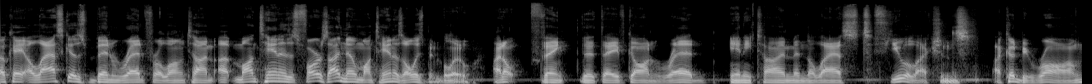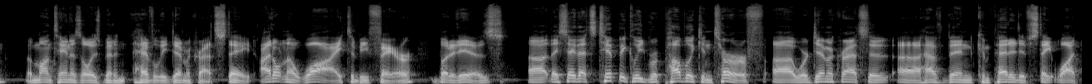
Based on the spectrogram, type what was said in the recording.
okay, Alaska's been red for a long time. Uh, Montana, as far as I know, Montana's always been blue. I don't think that they've gone red anytime in the last few elections. I could be wrong. But Montana's always been a heavily Democrat state. I don't know why, to be fair, but it is. Uh, they say that's typically Republican turf, uh, where Democrats have, uh, have been competitive statewide.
